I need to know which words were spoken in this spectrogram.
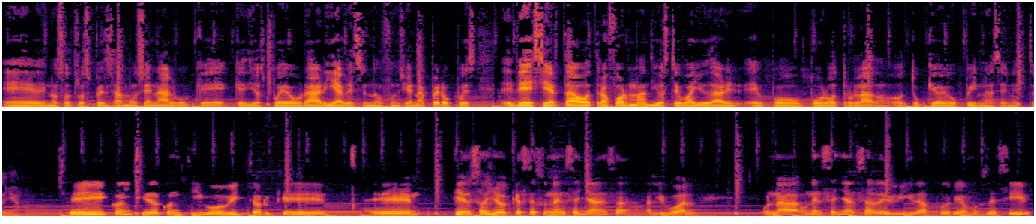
Eh, nosotros pensamos en algo que, que, Dios puede orar y a veces no funciona, pero pues de cierta otra forma Dios te va a ayudar eh, por, por, otro lado. ¿O tú qué opinas en esto, John? Sí, coincido contigo, Víctor, que eh, pienso yo que esta es una enseñanza, al igual, una, una enseñanza de vida, podríamos decir.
